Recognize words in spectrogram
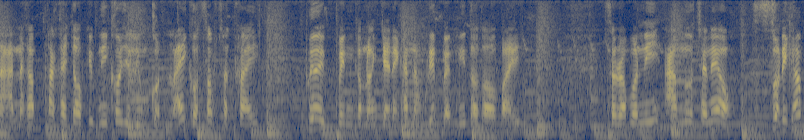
นานนะครับ ถ้าใครชอบคลิปนี้ก็อย่าลืมกดไลค์กด Subscribe เพื่อเป็นกำลังใจในการทำคลิปแบบนี้ต่อๆไปสำหรับวันนี้อาร์มโนชาแนลสวัสดีครับ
